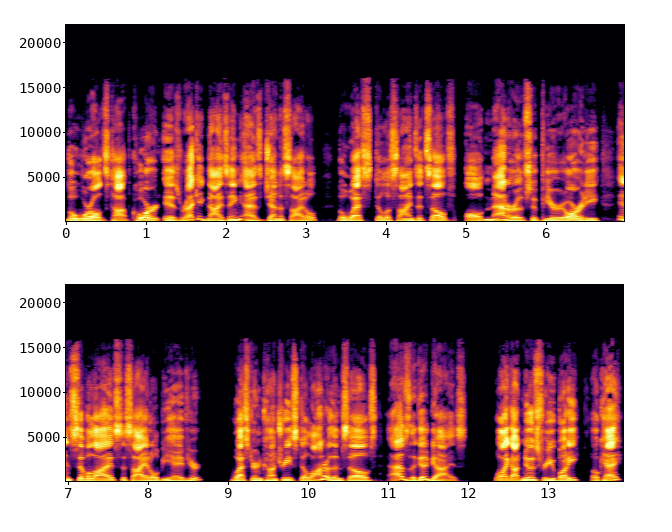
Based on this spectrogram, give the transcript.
the world's top court is recognizing as genocidal, the West still assigns itself all manner of superiority in civilized societal behavior. Western countries still honor themselves as the good guys. Well, I got news for you, buddy, okay?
